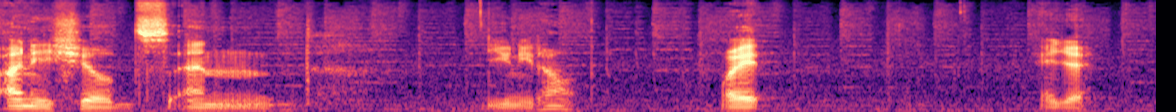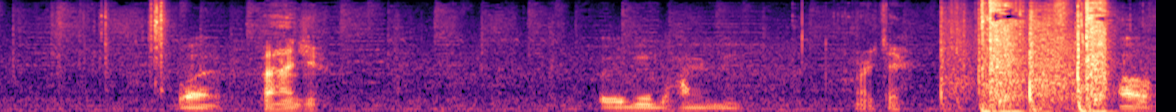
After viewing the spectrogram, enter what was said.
I need shields, and you need help. Wait. AJ, What? behind you. What do you mean behind me? Right there. Oh.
